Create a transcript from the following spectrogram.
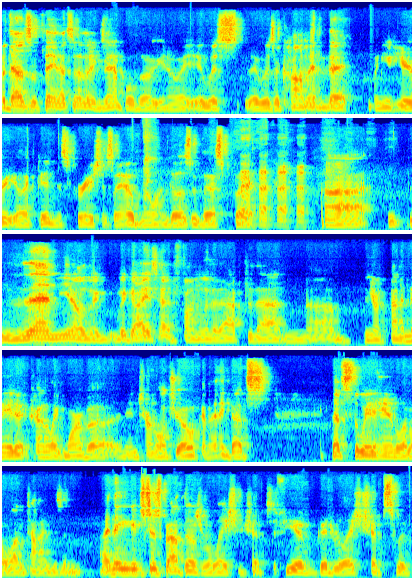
but that's the thing. That's another example, though. You know, it, it, was it was a comment that when you hear it, you're like, "Goodness gracious! I hope no one goes with this." But uh, then you know the the guys had fun with it after that, and um, you know, kind of made it kind of like more of a, an internal joke. And I think that's that's the way to handle it a lot of times. And I think it's just about those relationships. If you have good relationships with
